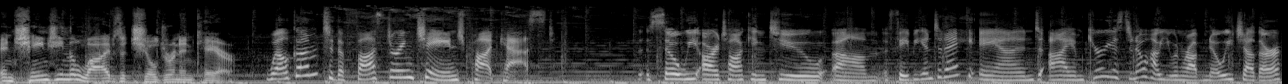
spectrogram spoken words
and changing the lives of children in care. Welcome to the Fostering Change podcast. So, we are talking to um, Fabian today, and I am curious to know how you and Rob know each other.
